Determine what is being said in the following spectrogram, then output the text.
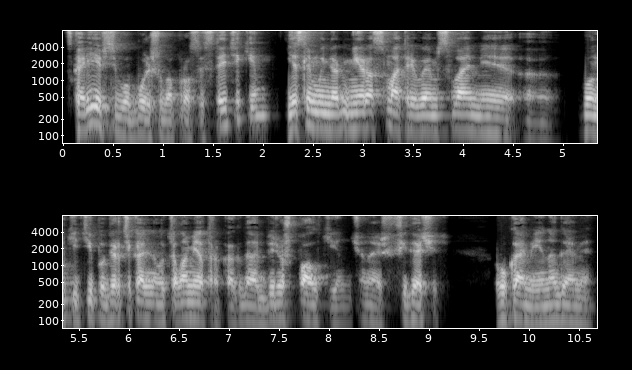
скорее всего, больше вопрос эстетики. Если мы не рассматриваем с вами э, гонки типа вертикального километра, когда берешь палки и начинаешь фигачить руками и ногами.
